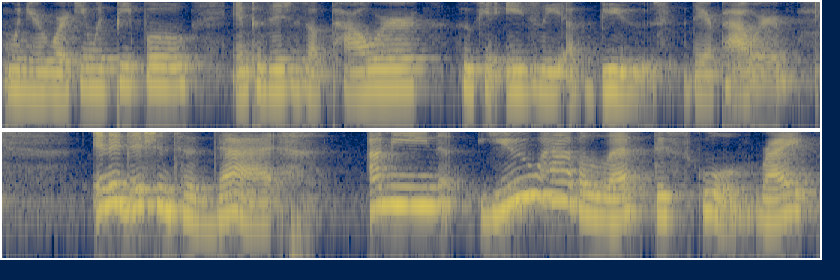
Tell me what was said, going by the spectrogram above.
when you're working with people in positions of power who can easily abuse their power. In addition to that, I mean, you have left this school, right?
